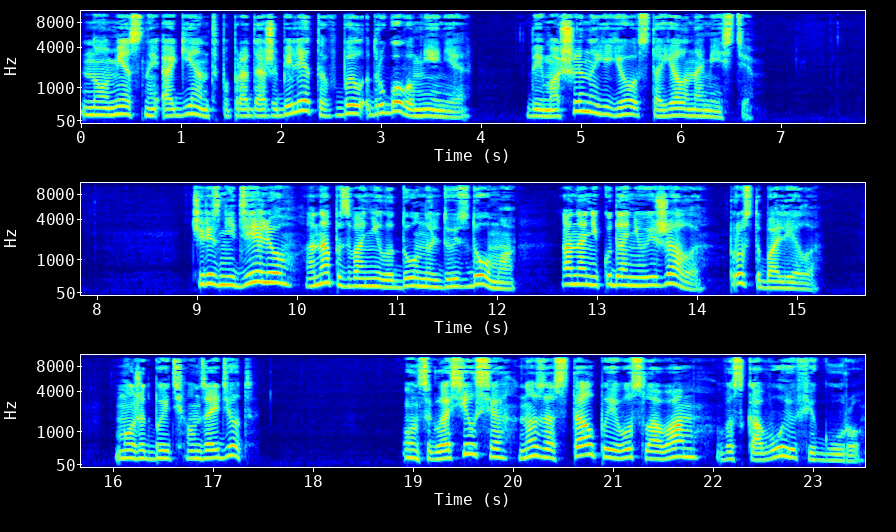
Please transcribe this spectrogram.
Но местный агент по продаже билетов был другого мнения, да и машина ее стояла на месте. Через неделю она позвонила Дональду из дома. Она никуда не уезжала, просто болела. Может быть, он зайдет? Он согласился, но застал, по его словам, восковую фигуру.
